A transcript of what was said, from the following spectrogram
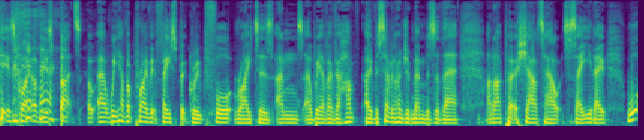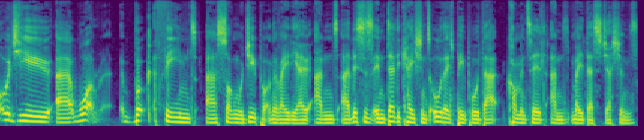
is quite obvious, but uh, we have a private Facebook group for writers, and uh, we have over over 700 members of there. And I put a shout out to say, you know, what would you, uh, what book themed uh, song would you put on the radio? And this is in dedication to all those people that commented and made their suggestions.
